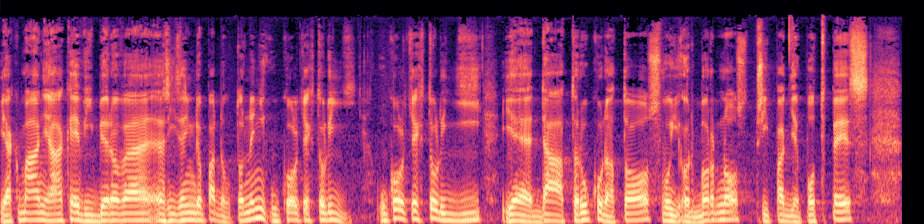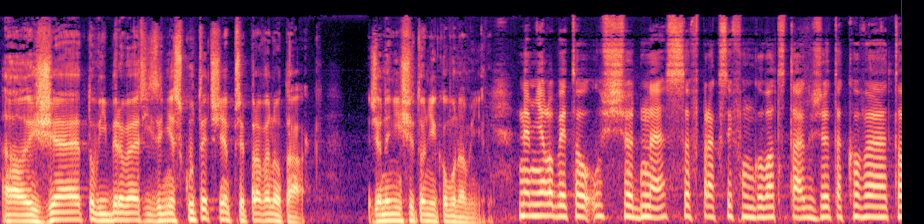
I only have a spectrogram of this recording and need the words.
jak má nějaké výběrové řízení dopadnout. To není úkol těchto lidí. Úkol těchto lidí je dát ruku na to, svoji odbornost, případně podpis, eh, že to výběrové řízení je skutečně připraveno tak, že není to nikomu na míru. Nemělo by to už dnes v praxi fungovat tak, že takové to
